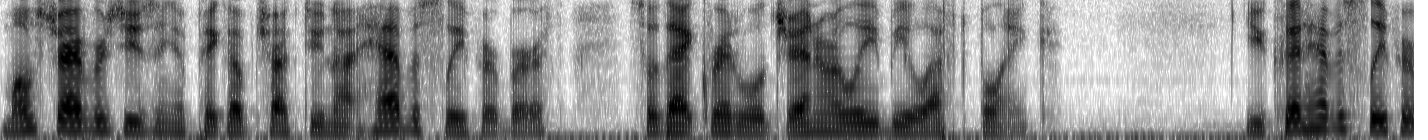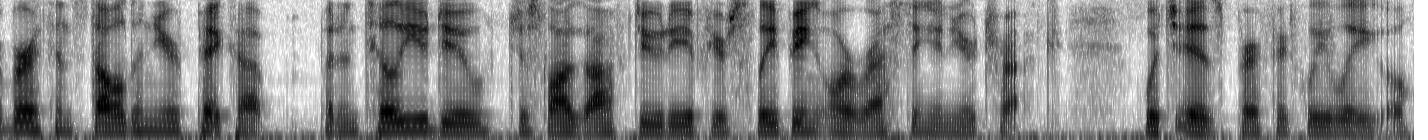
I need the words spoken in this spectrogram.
Most drivers using a pickup truck do not have a sleeper berth, so that grid will generally be left blank. You could have a sleeper berth installed in your pickup, but until you do, just log off duty if you're sleeping or resting in your truck, which is perfectly legal.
